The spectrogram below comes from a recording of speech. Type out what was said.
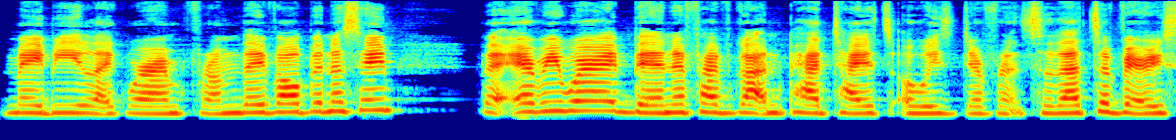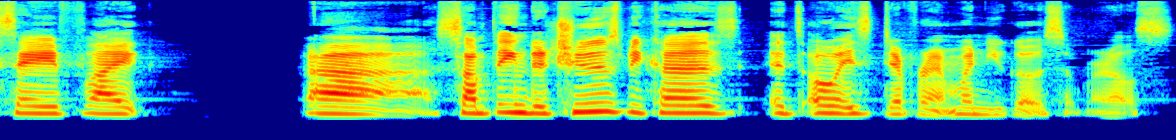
maybe like where I'm from, they've all been the same. But everywhere I've been, if I've gotten pad thai, it's always different. So that's a very safe like uh something to choose because it's always different when you go somewhere else.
